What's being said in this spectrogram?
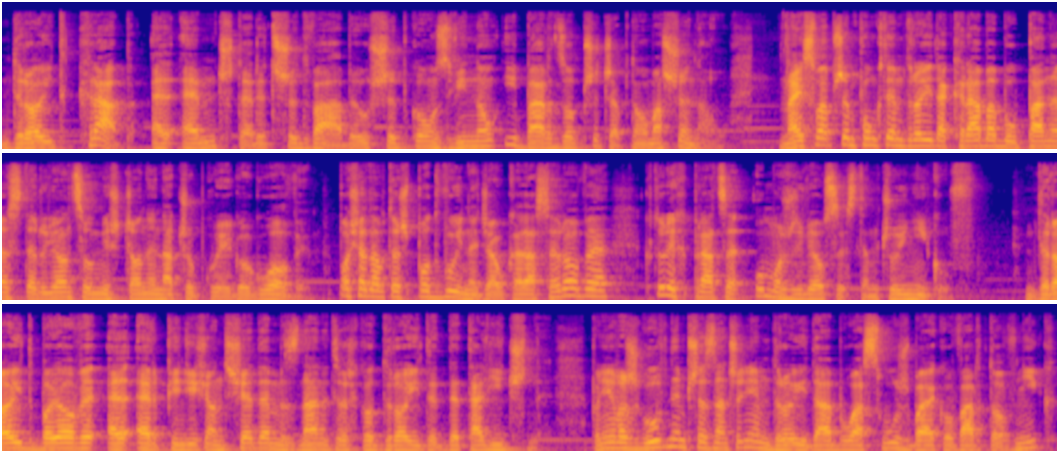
Droid Crab LM432 był szybką, zwinną i bardzo przyczepną maszyną. Najsłabszym punktem droida Kraba był panel sterujący umieszczony na czubku jego głowy. Posiadał też podwójne działka laserowe, których pracę umożliwiał system czujników. Droid bojowy LR-57 znany też jako droid detaliczny. Ponieważ głównym przeznaczeniem droida była służba jako wartownik,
